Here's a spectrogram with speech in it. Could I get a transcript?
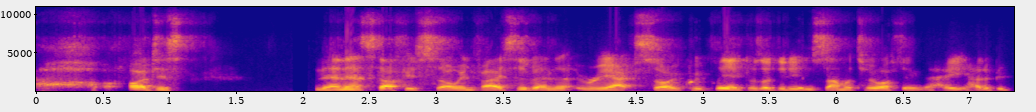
oh, I just. Man, that stuff is so invasive and it reacts so quickly. And because I did it in summer too, I think the heat had a bit,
